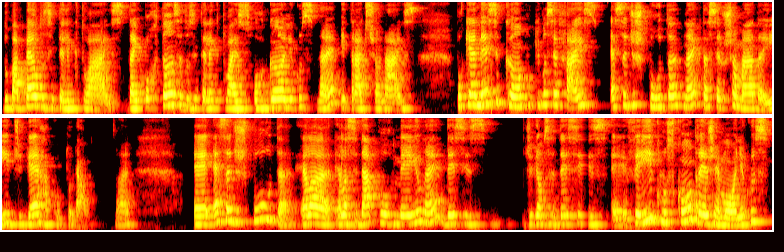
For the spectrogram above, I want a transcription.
do papel dos intelectuais, da importância dos intelectuais orgânicos, né, e tradicionais, porque é nesse campo que você faz essa disputa, né, que está sendo chamada aí de guerra cultural. Né? É, essa disputa, ela, ela se dá por meio, né, desses, digamos, desses é, veículos contra-hegemônicos,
